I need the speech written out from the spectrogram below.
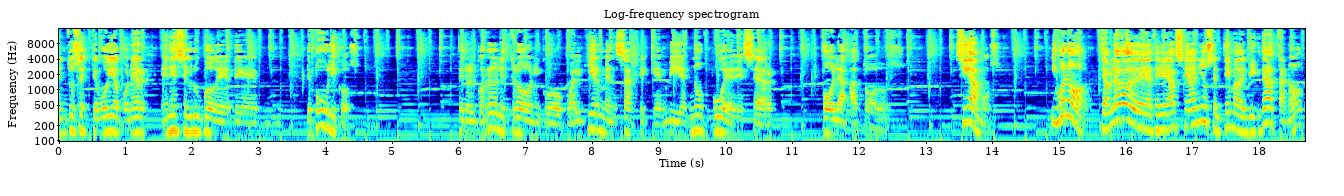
entonces te voy a poner en ese grupo de, de públicos. Pero el correo electrónico o cualquier mensaje que envíes no puede ser hola a todos Sigamos. Y bueno, te hablaba desde hace años el tema del Big Data, ¿no?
